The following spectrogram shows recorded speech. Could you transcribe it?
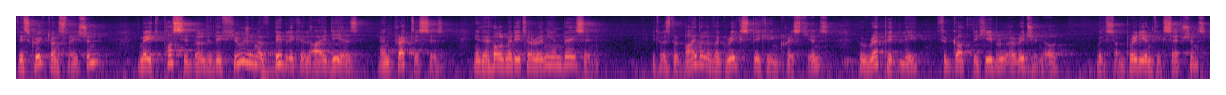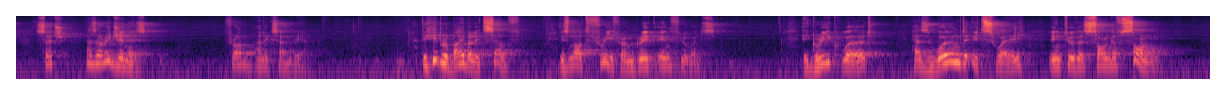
This Greek translation made possible the diffusion of biblical ideas and practices in the whole Mediterranean basin. It was the Bible of the Greek speaking Christians who rapidly forgot the Hebrew original, with some brilliant exceptions, such as Origenes from Alexandria. The Hebrew Bible itself is not free from Greek influence. A Greek word has wormed its way into the Song of Song,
